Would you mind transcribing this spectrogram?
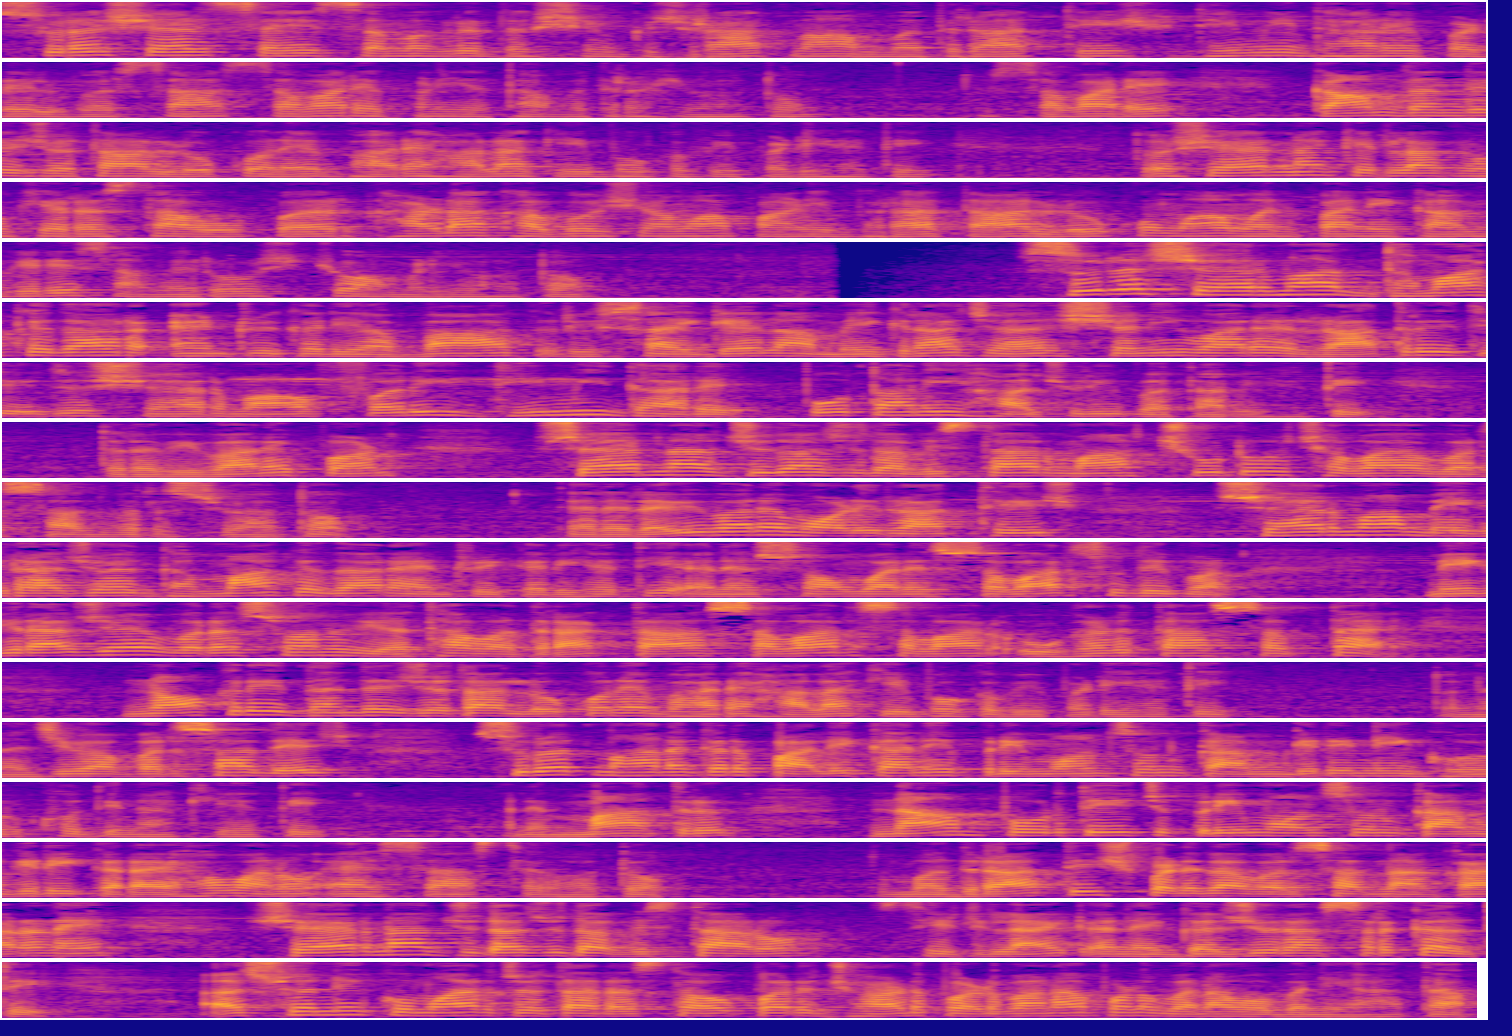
સુરત શહેર સહિત સમગ્ર દક્ષિણ ગુજરાતમાં મધરાતથી ધીમી ધારે પડેલ વરસાદ સવારે પણ યથાવત રહ્યો હતો. તો સવારે કામ ધંધે જતા લોકોને ભારે હાલાકી ભોગવવી પડી હતી. તો શહેરના કેટલાક મુખ્ય રસ્તાઓ ઉપર ખાડા ખાબોચિયામાં પાણી ભરાતા લોકોમાં મનપાની કામગીરી સામે રોષ જોવા મળ્યો હતો. સુરત શહેરમાં ધમાકેદાર એન્ટ્રી કર્યા બાદ રિસાઈ ગયેલા મેઘરાજાએ શનિવારે રાત્રેથી જ શહેરમાં ફરી ધીમી ધારે પોતાની હાજરી બતાવી હતી. તો રવિવારે પણ શહેરના જુદા જુદા વિસ્તારમાં છૂટો છવાયો વરસાદ વરસ્યો હતો. ત્યારે રવિવારે મોડી રાતથી જ શહેરમાં મેઘરાજાએ ધમાકેદાર એન્ટ્રી કરી હતી અને સોમવારે સવાર સુધી પણ મેઘરાજાએ વરસવાનું યથાવત રાખતા સવાર સવાર ઉઘડતા સપ્તાહે નોકરી ધંધે જતા લોકોને ભારે હાલાકી ભોગવવી પડી હતી. તો નજીવા વરસાદે જ સુરત મહાનગરપાલિકાની પ્રી મોન્સૂન કામગીરીની ઘોર ખોદી નાખી હતી અને માત્ર નામ પૂરતી જ પ્રી મોન્સૂન કામગીરી કરાઈ હોવાનો અહેસાસ થયો હતો. તો મધરાતથી જ પડેલા વરસાદના કારણે શહેરના જુદા જુદા વિસ્તારો સિટી લાઇટ અને ગજુરા સર્કલથી અશ્વની કુમાર જતા રસ્તાઓ પર ઝાડ પડવાના પણ બનાવો બન્યા હતા.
